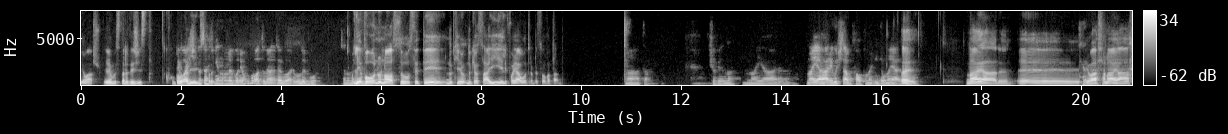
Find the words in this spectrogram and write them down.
eu acho. Ele é um estrategista. Eu acho que o Sardinha não levou nenhum voto, né, até agora, ou levou? Levou. No nosso CT, no que, eu, no que eu saí, ele foi a outra pessoa votada. Ah, tá. Deixa eu ver, Nayara... Nayara e Gustavo faltam, né? Então, Nayara. É. Nayara, é, eu acho a Nayara.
